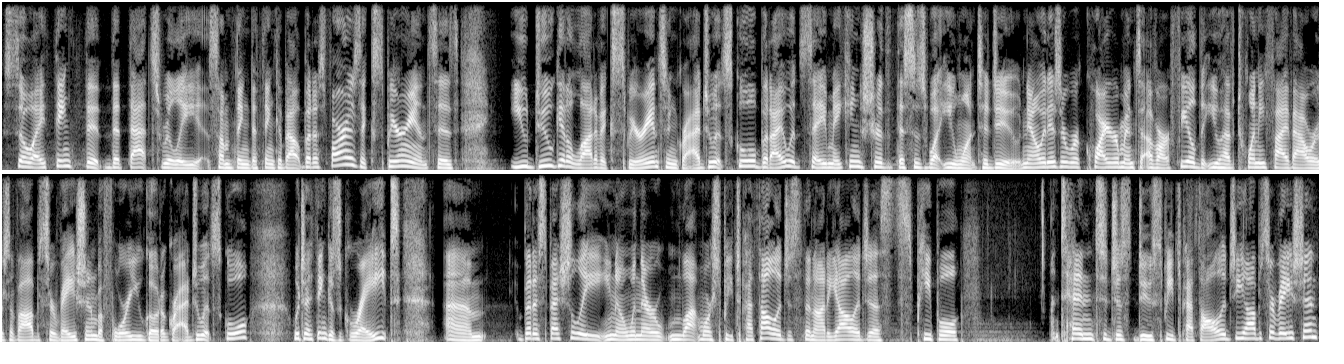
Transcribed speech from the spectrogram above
So I think that that that's really something to think about. But as far as experiences, you do get a lot of experience in graduate school, but I would say making sure that this is what you want to do. Now, it is a requirement of our field that you have 25 hours of observation before you go to graduate school, which I think is great. Um, but especially, you know, when there are a lot more speech pathologists than audiologists, people tend to just do speech pathology observation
